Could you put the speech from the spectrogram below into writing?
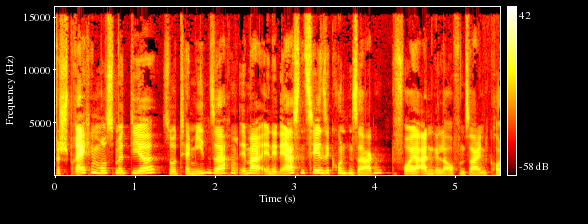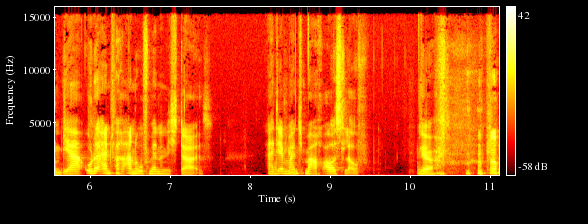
besprechen muss mit dir, so Terminsachen, immer in den ersten zehn Sekunden sagen, bevor er angelaufen sein konnte. Ja, oder einfach anrufen, wenn er nicht da ist. Er hat ja Okay. manchmal auch Auslauf. Ja.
